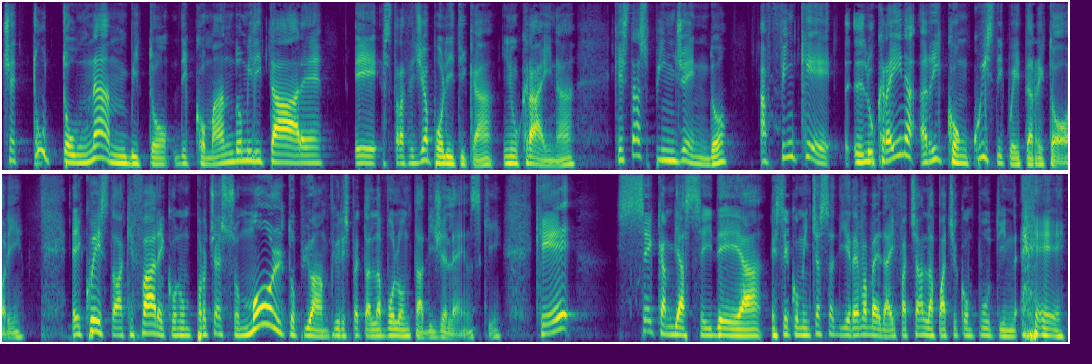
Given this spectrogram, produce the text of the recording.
c'è tutto un ambito di comando militare e strategia politica in Ucraina che sta spingendo affinché l'Ucraina riconquisti quei territori. E questo ha a che fare con un processo molto più ampio rispetto alla volontà di Zelensky, che se cambiasse idea e se cominciasse a dire vabbè dai facciamo la pace con Putin e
